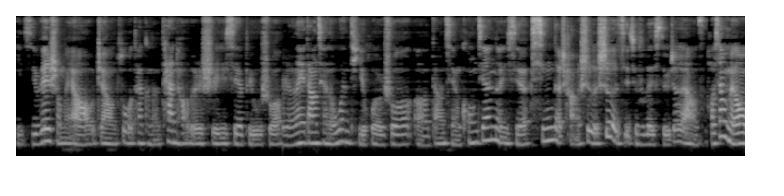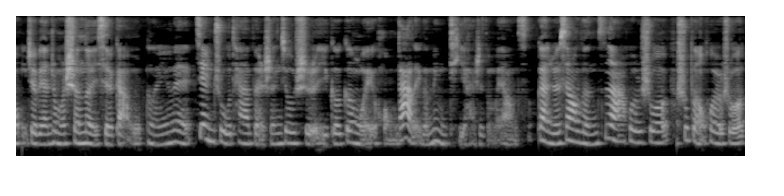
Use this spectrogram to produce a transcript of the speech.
以及为什么要这样做。它可能探讨的是一些，比如说人类当前的问题，或者说呃当前空间的一些新的尝试的设计，就是类似于这个样子。好像没有你这边这么深的一些感悟，可能因为建筑它本身就是一个更为宏大的一个命题，还是怎么样子？感觉像文字啊，或者说书本，或者说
